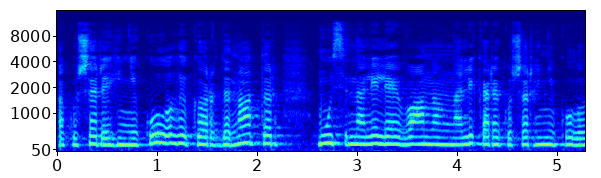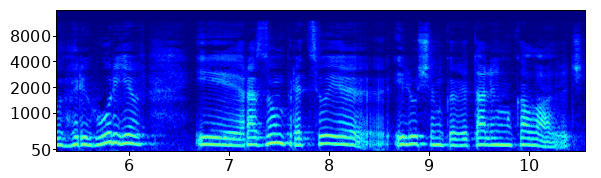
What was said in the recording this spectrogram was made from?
акушери-гінекологи, координатор Мусіна Лілія Івановна, лікар-акушер-гінеколог Григор'єв і разом працює Ілющенко Віталій Миколайович.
